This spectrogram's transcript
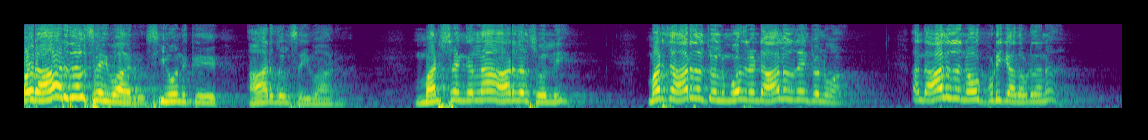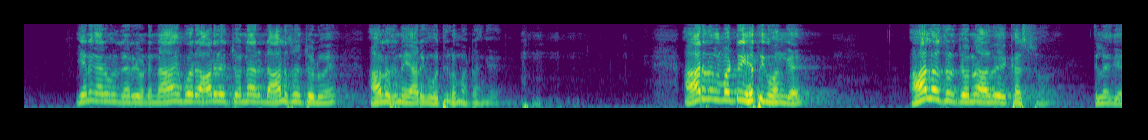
அவர் ஆறுதல் செய்வார். சியோனுக்கு ஆறுதல் செய்வார். மனுஷங்கள்லாம் ஆறுதல் சொல்லி மனுஷன் ஆறுதல் சொல்லும்போது ரெண்டு ஆலோசனையும் சொல்லுவான். அந்த ஆலோசனை நமக்கு பிடிக்காது அப்படிதானே? எனக்கு அனுபவம் நிறைய உண்டு. நான் ஒரு ஆறுதல் சொன்னால் ரெண்டு ஆலோசனை சொல்லுவேன். ஆலோசனை யாருக்கும் ஒத்துக்கிட மாட்டாங்க. ஆறுதல் மட்டும் ஏற்றுக்குவாங்க ஆலோசனை சொன்னால் அது கஷ்டம். இல்லைங்க.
